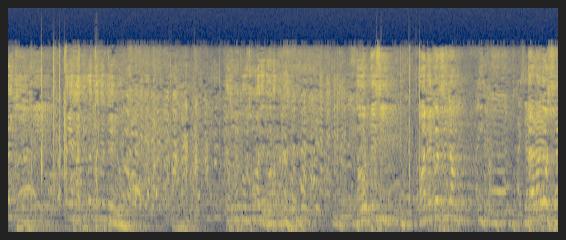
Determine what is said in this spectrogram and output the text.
এই এই হাতির বাচ্চা যেতে এলো এখন একটু উজু লাগে ধরা দৌড় দিয়েছি অনেক করছিলাম বেড়া ধরছি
